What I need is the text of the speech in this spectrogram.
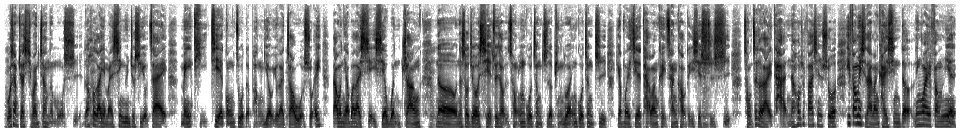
我想比较喜欢这样的模式。那后来也蛮幸运，就是有在媒体界工作的朋友有来找我说，哎，达文，你要不要来写一些文章？那那时候就写，最早是从英国政治的评论，英国政治要不要一些台湾可以参考的一些时事，从这个来谈。然后就发现说，一方面写的还蛮开心的。另外一方面，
